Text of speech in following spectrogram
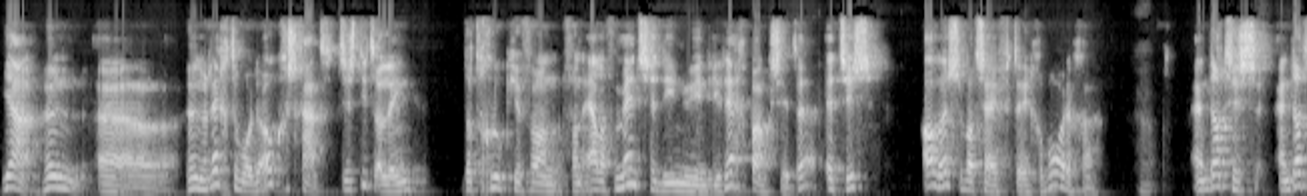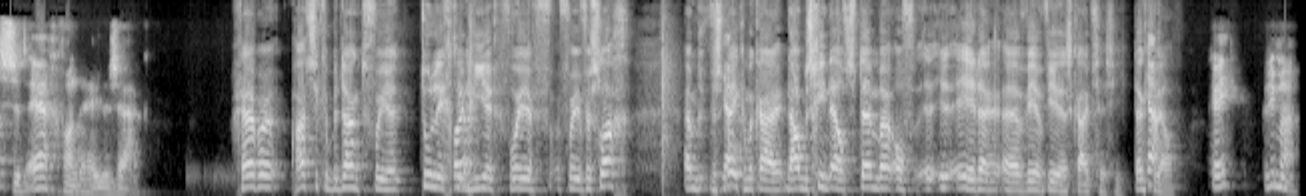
ja, hun, hun rechten worden ook geschaad. Het is niet alleen dat groepje van, van elf mensen die nu in die rechtbank zitten, het is alles wat zij vertegenwoordigen. En, dat is, en dat is het erge van de hele zaak. Gerber, hartstikke bedankt voor je toelichting hier, voor je, voor je verslag. En we spreken elkaar, nou misschien 11 september of e-, eerder uh, weer, weer een Skype-sessie. Dankjewel. Ja, oké, prima.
